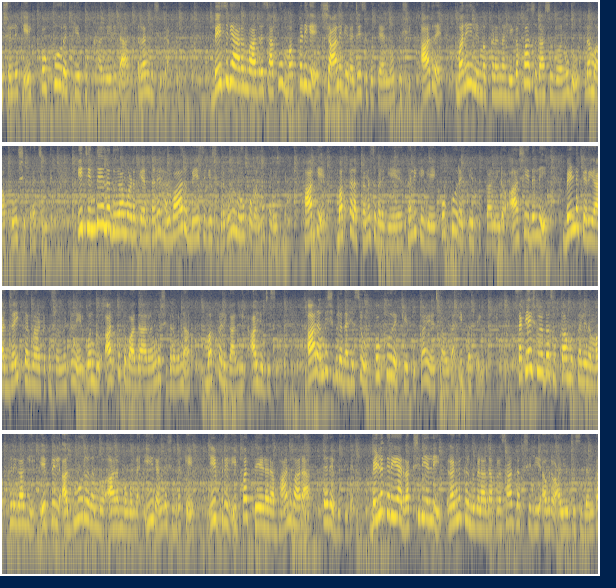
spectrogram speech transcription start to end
ಕೌಶಲ್ಯಕ್ಕೆ ಕೊಕ್ಕೂರಕ್ಕೆ ಪುಕ್ಕ ನೀಡಿದ ರಂಗಶಿಬಿರ ಬೇಸಿಗೆ ಆರಂಭ ಆದರೆ ಸಾಕು, ಮಕ್ಕಳಿಗೆ ಶಾಲೆಗೆ ರಜೆ ಸಿಗುತ್ತೆ ಅನ್ನೋ ಖುಷಿ. ಆದರೆ ಮನೆಯಲ್ಲಿ ಮಕ್ಕಳನ್ನ ಹೇಗಪ್ಪ ಸುಧಾರಿಸೋದು ಅನ್ನೋದು ನಮ್ಮ ಪೋಷಕರ ಚಿಂತೆ. ಈ ಚಿಂತೆಯನ್ನು ದೂರ ಮಾಡೋಕೆ ಅಂತಾನೆ ಹಲವಾರು ಬೇಸಿಗೆ ಶಿಬಿರಗಳು ರೂಪವನ್ನು ಪಡೆಯುತ್ತವೆ. ಹಾಗೆ ಮಕ್ಕಳ ಕನಸುಗಳಿಗೆ, ಕಲಿಕೆಗೆ ಕೊಕ್ಕು ರೆಕ್ಕೆ ಪುಕ್ಕ ನೀಡೋ ಆಶಯದಲ್ಲಿ ಬೆಳ್ಳಕೆರೆಯ ಜೈ ಕರ್ನಾಟಕ ಸಂಘಟನೆ ಒಂದು ಅದ್ಭುತವಾದ ರಂಗ ಶಿಬಿರವನ್ನು ಮಕ್ಕಳಿಗಾಗಿ ಆಯೋಜಿಸಿತ್ತು. ಆ ರಂಗಶಿಬಿರದ ಹೆಸರು ಕೊಕ್ಕೂರಕ್ಕೆ ಪುಕ್ಕ ಎರಡ್ ಸಾವಿರದ ಇಪ್ಪತ್ತೈದು. ಸಕಲೇಶ್ವರದ ಸುತ್ತಮುತ್ತಲಿನ ಮಕ್ಕಳಿಗಾಗಿ ಏಪ್ರಿಲ್ ಹದಿಮೂರರಂದು ಆರಂಭಗೊಂಡ ಈ ರಂಗಶಿಬಿರಕ್ಕೆ ಏಪ್ರಿಲ್ ಇಪ್ಪತ್ತೇಳರ ಭಾನುವಾರ ತೆರೆ ಬಿದ್ದಿದೆ. ಬೆಳ್ಳಕೆರೆಯ ರಕ್ಷಿದಿಯಲ್ಲಿ ರಂಗಕರ್ಮಿಗಳಾದ ಪ್ರಸಾದ್ ರಕ್ಷಿದಿ ಅವರು ಆಯೋಜಿಸಿದಂತ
